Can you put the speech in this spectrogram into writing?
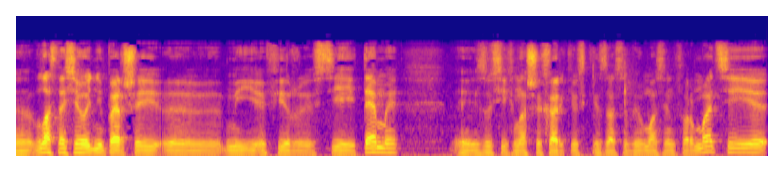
Власне, сьогодні перший е, мій ефір з цієї теми. Е, З усіх наших харківських засобів масової інформації Е,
